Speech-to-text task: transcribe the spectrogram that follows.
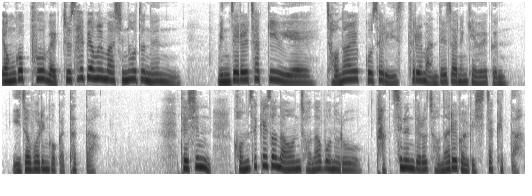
후 맥주 3병을 마신 호두는 민재를 찾기 위해 전화할 곳의 리스트를 만들자는 계획은 잊어버린 것 같았다. 대신 검색해서 나온 전화번호로 닥치는 대로 전화를 걸기 시작했다.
